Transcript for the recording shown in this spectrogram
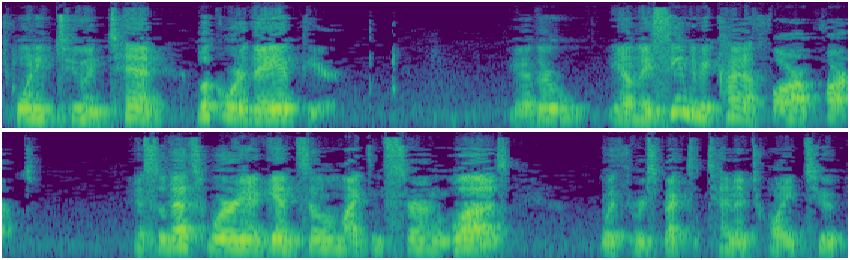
22 and 10, look where they appear. You know, they're, you know, they seem to be kind of far apart. And so that's where, again, some of my concern was with respect to 10 and 22.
